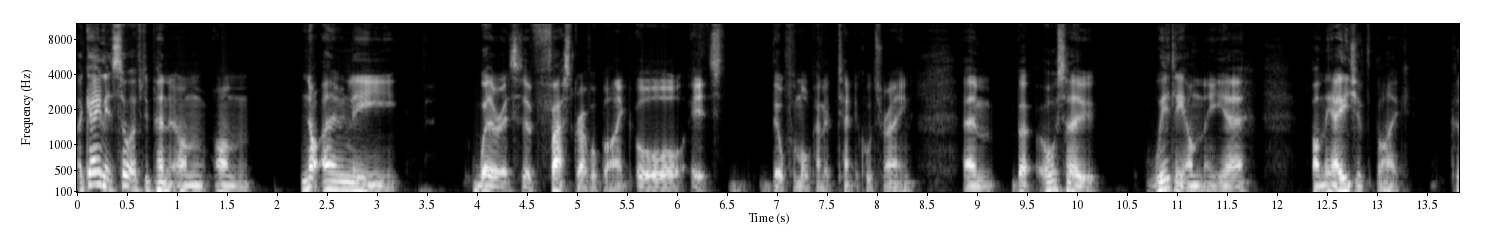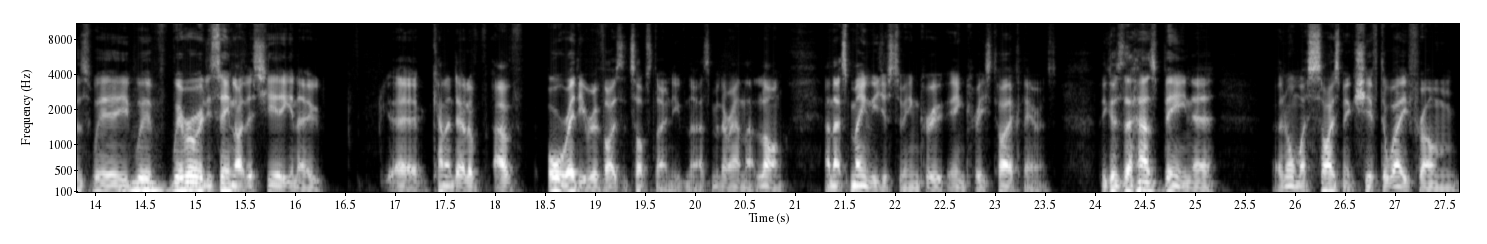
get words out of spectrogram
Again, it's sort of dependent on on not only whether it's a fast gravel bike or it's built for more kind of technical terrain, um, but also weirdly on the uh, on the age of the bike because we mm. we've we're already seeing like this year, you know, uh, Cannondale have, have already revised the topstone, even though it hasn't been around that long, and that's mainly just to incre- increase tire clearance because there has been a an almost seismic shift away from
